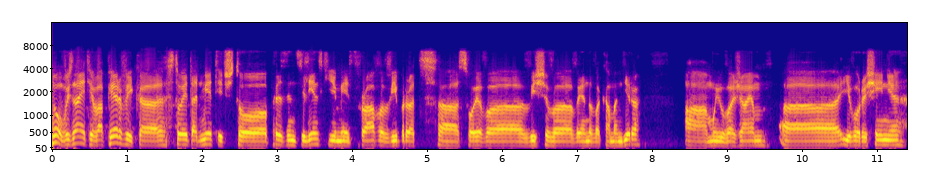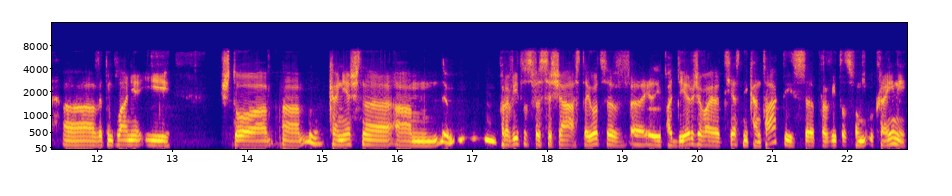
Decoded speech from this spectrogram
Ну, вы знаете, во-первых, э, стоит отметить, что президент Зеленский имеет право выбрать э, своего высшего военного командира. А мы уважаем э, его решение в этом плане. И что, конечно, правительство США остается и поддерживает тесные контакты с правительством Украины.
